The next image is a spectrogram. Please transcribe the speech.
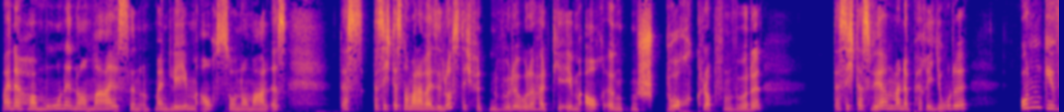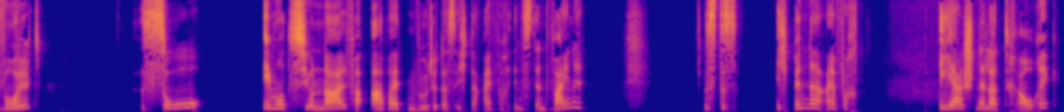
meine Hormone normal sind und mein Leben auch so normal ist, dass, dass ich das normalerweise lustig finden würde oder halt hier eben auch irgendeinen Spruch klopfen würde, dass ich das während meiner Periode ungewollt so emotional verarbeiten würde, dass ich da einfach instant weine. Das, das, ich bin da einfach eher schneller traurig,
